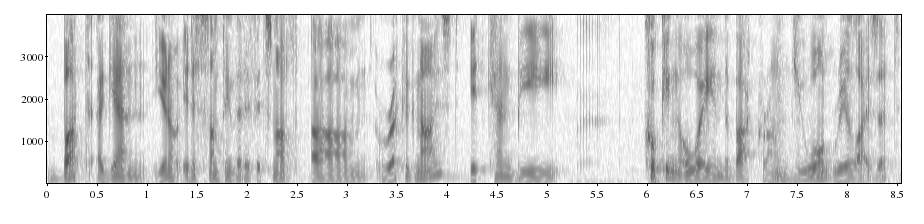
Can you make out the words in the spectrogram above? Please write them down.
But again, you know, it is something that if it's not um, recognized, it can be cooking away in the background. Mhm. You won't realize it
